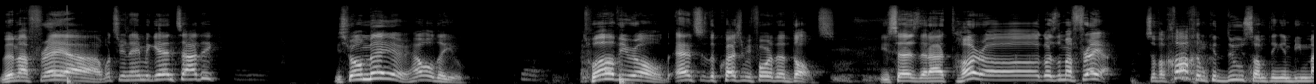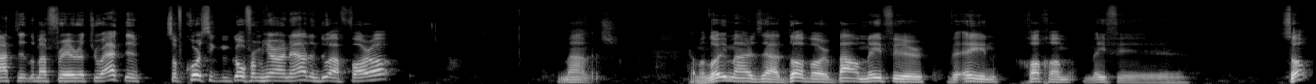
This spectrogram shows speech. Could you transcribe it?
Limafreya. What's your name again, Tzaddik? Yisrael Meir. How old are you? 12 year old answers the question before the adults. He says that Atara goes to Mafreya. So if a Chacham could do something and be matit the Mafreya retroactive, so of course he could go from here on out and do Afara. Mamish. Tamaloi mar ze adovar bal meifir ve'ein chacham meifir. So,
